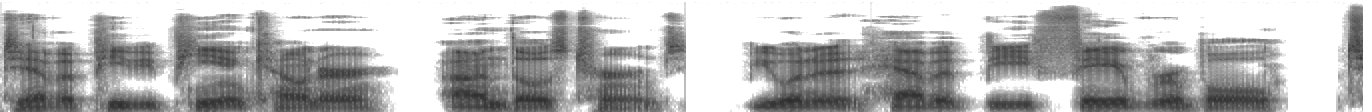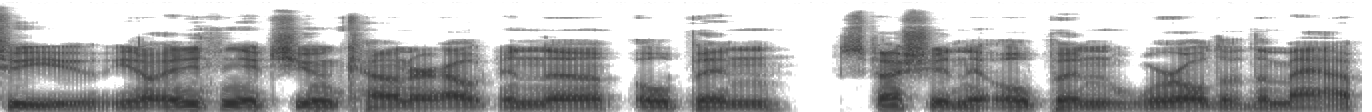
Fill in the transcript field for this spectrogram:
to have a PvP encounter on those terms. You want to have it be favorable to you. You know, anything that you encounter out in the open, especially in the open world of the map,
